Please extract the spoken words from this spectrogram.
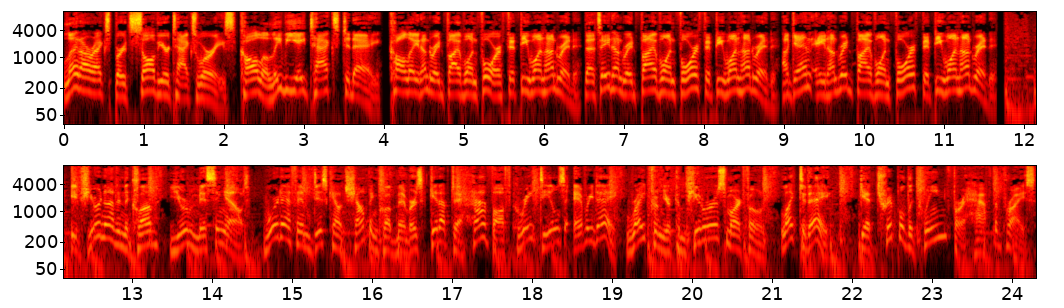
Let our experts solve your tax worries. Call Alleviate Tax today. Call 800 514 5100. That's 800 514 5100. Again, 800 514 5100. If you're not in the club, you're missing out. Word FM Discount Shopping Club members get up to half off great deals every day, right from your computer or smartphone. Like today, get triple the clean for half the price.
